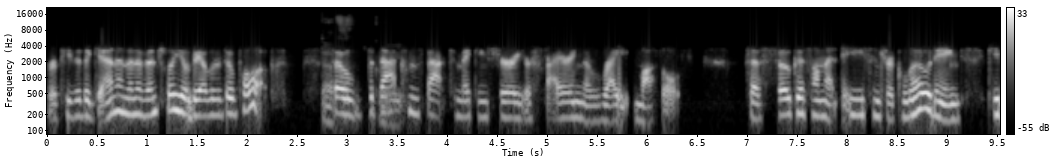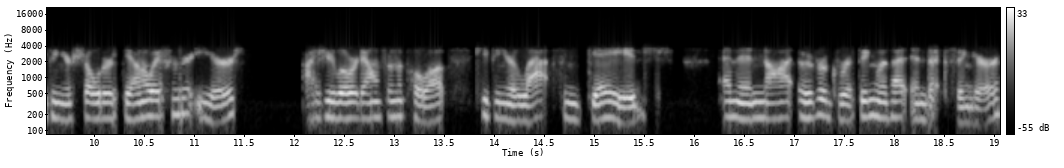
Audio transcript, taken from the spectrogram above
repeat it again. And then eventually you'll be able to do pull ups. So, but great. that comes back to making sure you're firing the right muscles. To focus on that eccentric loading, keeping your shoulders down away from your ears as you lower down from the pull up, keeping your lats engaged, and then not over gripping with that index finger,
